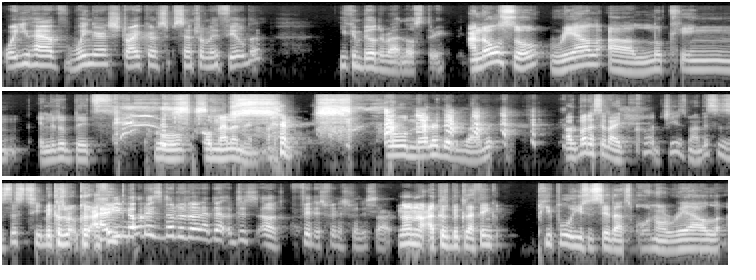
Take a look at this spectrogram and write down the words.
where you have winger, striker, central midfielder, you can build around those three. And also, Real are looking a little bit pro pro melanin. pro melanin, man. I was about to say, like, God, jeez, man, this is this team because because I have think you noticed? No, no, no, no, no, Just oh, finish, finish, finish. Sorry. no, no, because because I think people used to say that oh no, Real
